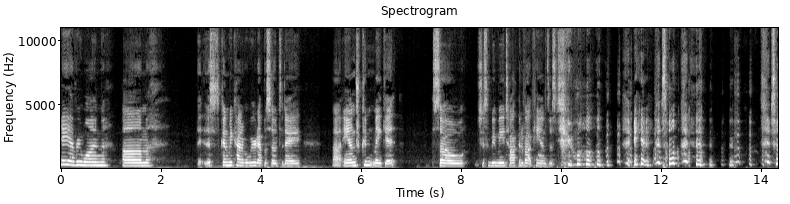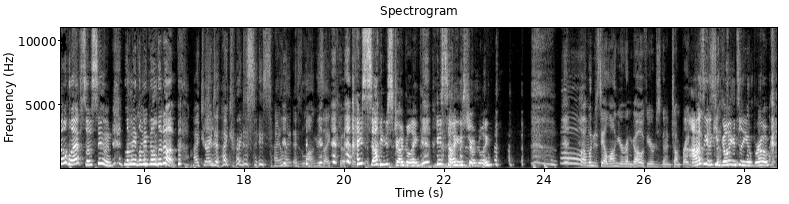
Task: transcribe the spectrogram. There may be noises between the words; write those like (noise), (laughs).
Hey everyone. Um this is going to be kind of a weird episode today. Uh Ange couldn't make it. So it's just going to be me talking about Kansas to you all. (laughs) and so Don't laugh so soon. Let me let me build it up. (laughs) I tried to I tried to stay silent as long as I could. (laughs) I saw you struggling. I saw you struggling. oh, I wanted to see how long you were going to go. If you were just going to jump right. I was going to keep going until you broke.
